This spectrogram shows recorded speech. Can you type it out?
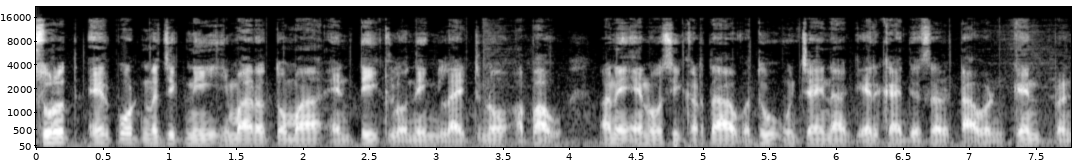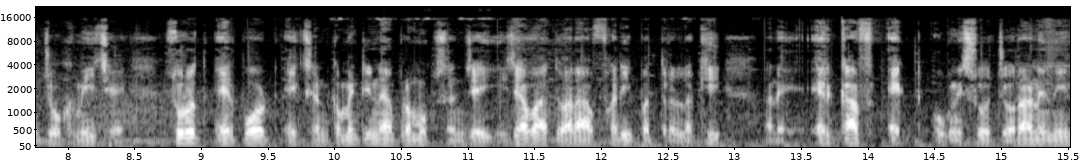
સુરત એરપોર્ટ નજીકની ઇમારતોમાં એન્ટી ક્લોનિંગ લાઇટનો અભાવ અને એનઓસી કરતાં વધુ ઊંચાઈના ગેરકાયદેસર ટાવર કેન પણ જોખમી છે. સુરત એરપોર્ટ એક્શન કમિટીના પ્રમુખ સંજય ઇજાવા દ્વારા ફરી પત્ર લખી અને એરક્રાફ્ટ એક્ટ ઓગણીસો ચોરાણુંની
